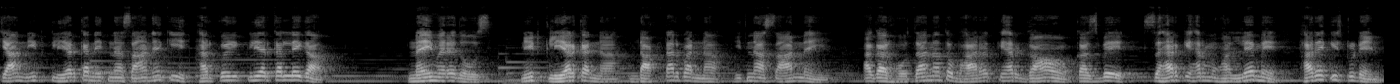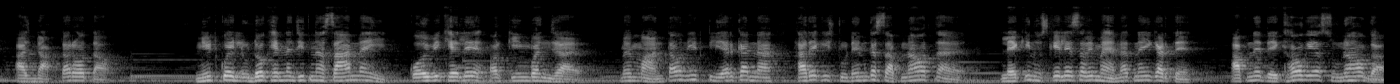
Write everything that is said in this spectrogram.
क्या नीट क्लियर करना इतना आसान है कि हर कोई क्लियर कर लेगा? नहीं मेरे दोस्त नीट क्लियर करना डॉक्टर बनना इतना आसान नहीं। अगर होता ना तो भारत के हर गाँव, कस्बे शहर के हर मोहल्ले में हर एक स्टूडेंट आज डॉक्टर होता। नीट कोई लूडो खेलना जितना आसान नहीं कोई भी खेले और किंग बन जाए। मैं मानता हूँ नीट क्लियर करना हर एक स्टूडेंट का सपना होता है लेकिन उसके लिए सभी मेहनत नहीं करते। आपने देखा होगा या सुना होगा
